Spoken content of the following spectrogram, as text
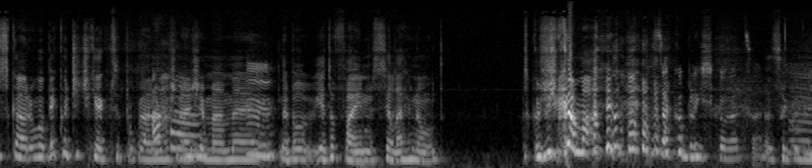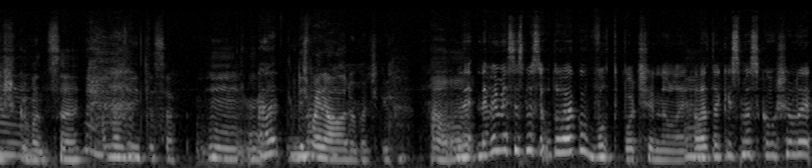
s Klárou obě kočičky, jak předpokládám, možná, že máme, Mm. nebo je to fajn si lehnout s kočičkama. Zakoblíškovat se. A se jako. A mazlíte se, Mm, Ale když no, mají náladu kočky. ne, nevím, jestli jsme se u toho jako odpočinuli, Mm. ale taky jsme zkoušeli,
